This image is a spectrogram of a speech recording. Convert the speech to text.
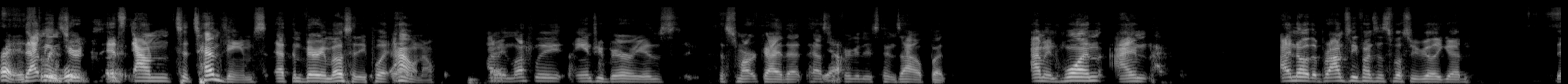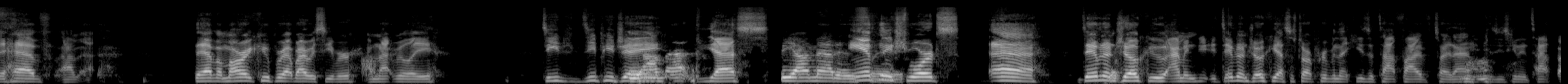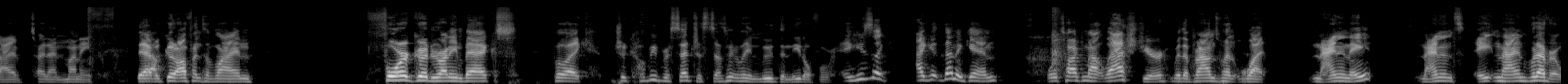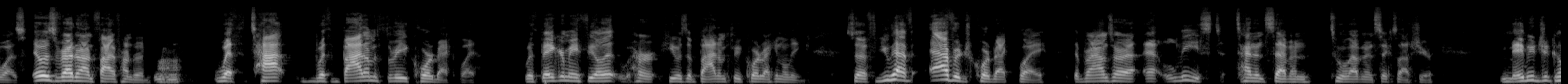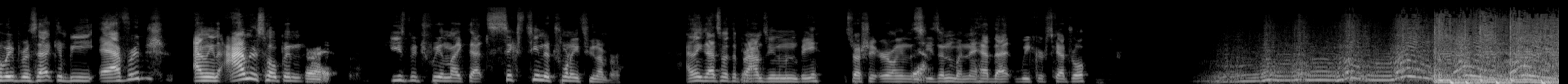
Right. that means you're weeks, it's down to ten games at the very most that he play. I don't know. I Right. mean, luckily Andrew Berry is the smart guy that has Yeah. to figure these things out. But I mean, one, I'm I know the Browns defense is supposed to be really good. They have um, they have Amari Cooper at wide receiver. I'm not really D, DPJ. beyond that. Yes, Beyond that is Anthony Schwartz. Uh, David Yep. Njoku. I mean, David Njoku has to start proving that he's a top five tight end because he's getting top five tight end money. They have a good offensive line, four good running backs, but like Jacoby Brissett just doesn't really move the needle for. And he's like, I get. Then again, we're talking about last year where the Browns went what nine and eight, nine and eight and nine, whatever it was. It was right around five Mhm. with top with bottom three quarterback play. With Baker Mayfield it hurt, he was a bottom three quarterback in the league. So if you have average quarterback play, the Browns are at, least 10 and 7 to 11 and 6 last year. Maybe Jacoby Brissett can be average. I mean, I'm just hoping Right. he's between like that 16 to 22 number. I think that's what the Yeah. Browns need him to be, especially early in the Yeah. season when they have that weaker schedule.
